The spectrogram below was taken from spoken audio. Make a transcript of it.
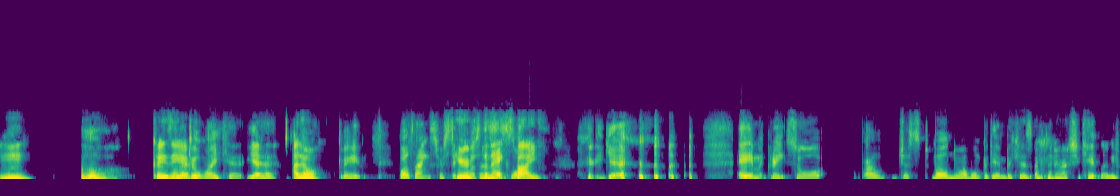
mm, Oh, crazy oh yeah. I don't like it. Yeah. I know Oh, great. Well, thanks for sticking here's with the next five yeah. um, great. So I'll just well, no, I won't begin because I'm going to ask you, Caitlin.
